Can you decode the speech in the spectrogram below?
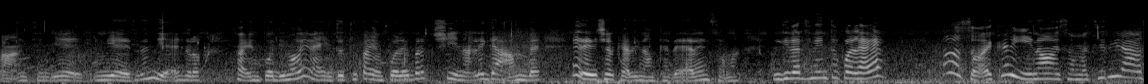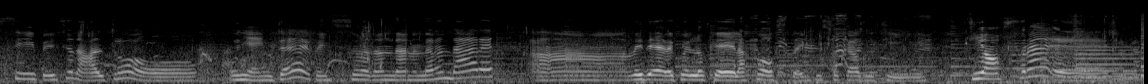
avanti, indietro, indietro, indietro, fai un po' di movimento, ti fai un po' le braccine, le gambe e devi cercare di non cadere, insomma il divertimento qual è? non lo so, è carino, insomma ti rilassi, pensi ad altro o, o niente, pensi solo ad andare, andare, andare, a vedere quello che la costa in questo caso ti, ti offre e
